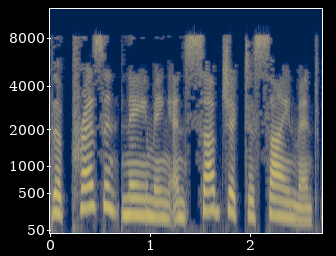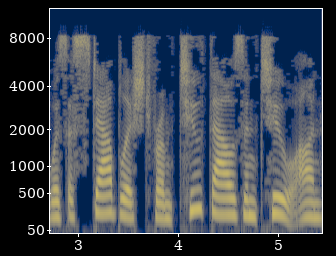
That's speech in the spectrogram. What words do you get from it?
The present naming and subject assignment was established from 2002 on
